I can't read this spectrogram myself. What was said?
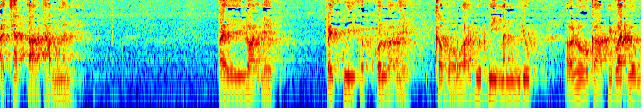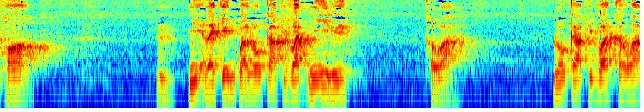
อัจฉตาธรรมนั่นไปร้อยเอ็ดไปคุยกับคนร้อยเอ็ดเขาบอกว่า ยุคนี้มันยุคโลกาภิวัตน์หลวงพ่อมีอะไรเก่งกว่าโลกาภิวัตน์มีหรือ เขาว่า โลกาภิวัตน์เขาว่า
